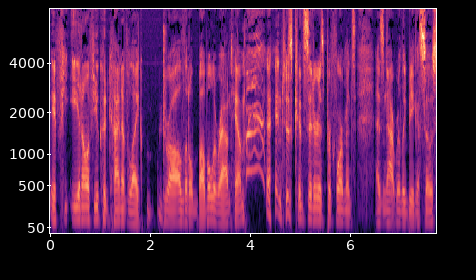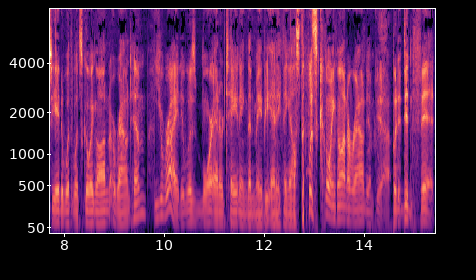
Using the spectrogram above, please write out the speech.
if you know, if you could kind of like draw a little bubble around him and just consider his performance as not really being associated with what's going on around him, you're right. It was more entertaining than maybe anything else that was going on around him. Yeah. But it didn't fit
